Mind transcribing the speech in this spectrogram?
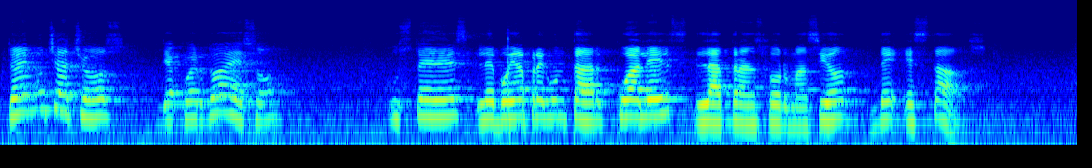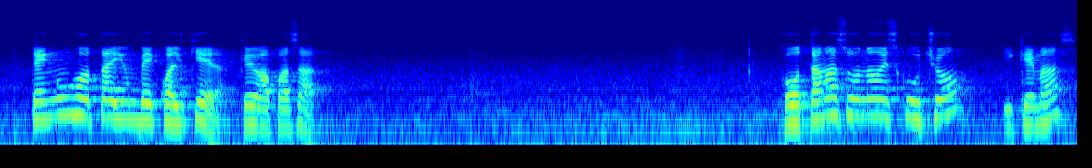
Entonces, muchachos, de acuerdo a eso, ustedes les voy a preguntar cuál es la transformación de estados. Tengo un J y un B cualquiera, ¿qué va a pasar? J más 1 escucho, ¿y qué más?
